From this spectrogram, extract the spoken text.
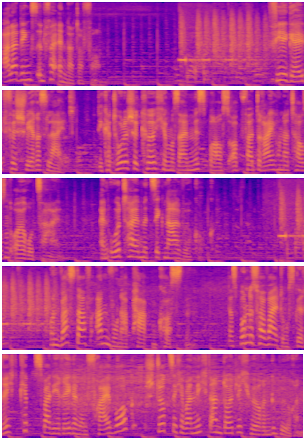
allerdings in veränderter Form. Viel Geld für schweres Leid. Die katholische Kirche muss einem Missbrauchsopfer 300.000 Euro zahlen. Ein Urteil mit Signalwirkung. Und was darf Anwohnerparken kosten? Das Bundesverwaltungsgericht kippt zwar die Regeln in Freiburg, stürzt sich aber nicht an deutlich höheren Gebühren.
